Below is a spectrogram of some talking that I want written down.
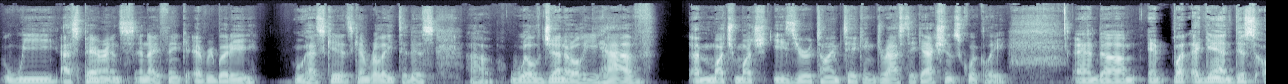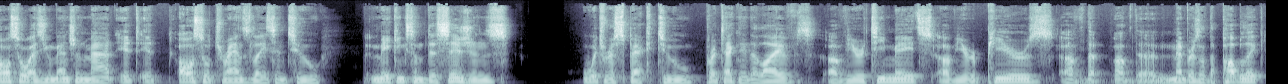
we as parents, and I think everybody who has kids can relate to this, uh, will generally have a much much easier time taking drastic actions quickly. And um, and but again, this also, as you mentioned, Matt, it it also translates into making some decisions with respect to protecting the lives of your teammates, of your peers, of the of the members of the public.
